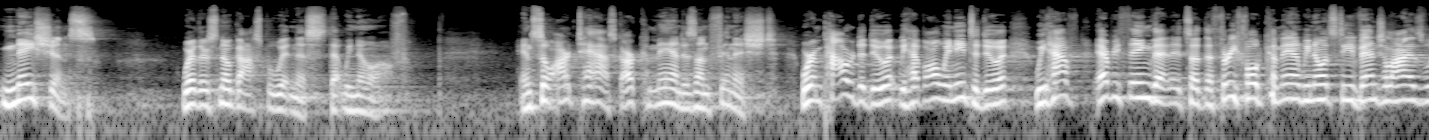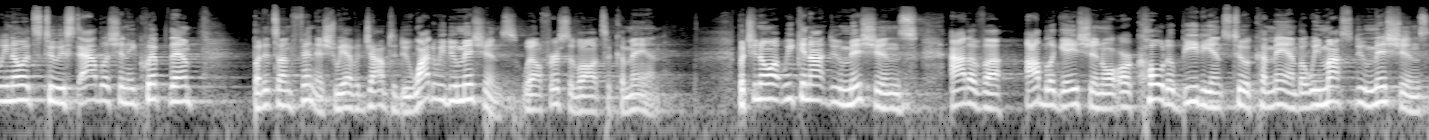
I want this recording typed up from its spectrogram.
nations where there's no gospel witness that we know of. And so our task, our command is unfinished. We're empowered to do it. We have all we need to do it. We have everything that it's a, the threefold command. We know it's to evangelize, we know it's to establish and equip them, but it's unfinished. We have a job to do. Why do we do missions? Well, first of all, it's a command. But you know what? We cannot do missions out of an obligation or, or cold obedience to a command, but we must do missions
